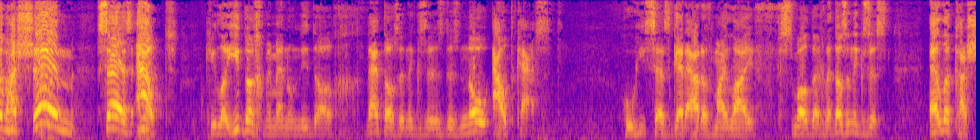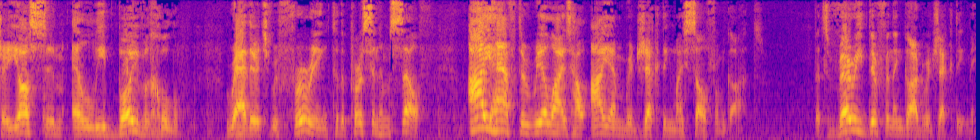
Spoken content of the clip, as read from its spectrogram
of Hashem says out. That doesn't exist. There's no outcast who he says, get out of my life. Smol doich. That doesn't exist. Rather, it's referring to the person himself. I have to realize how I am rejecting myself from God. That's very different than God rejecting me.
